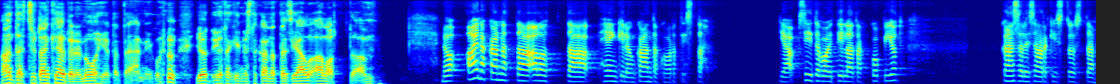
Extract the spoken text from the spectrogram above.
Antaisitko jotain käytännön ohjetta tähän, niin kuin, jotakin, josta kannattaisi alo- aloittaa? No aina kannattaa aloittaa henkilön kantakortista ja siitä voi tilata kopiot kansallisarkistosta.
